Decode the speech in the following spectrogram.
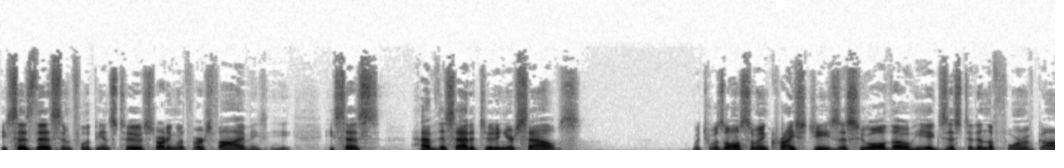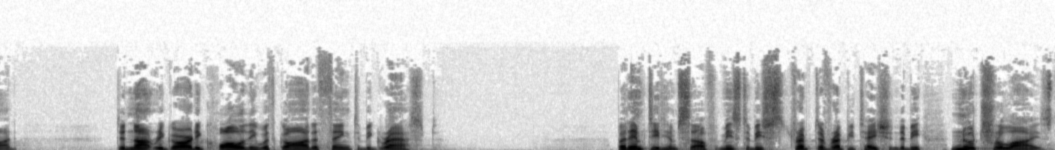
He says this in Philippians 2, starting with verse 5. He, he, he says, Have this attitude in yourselves, which was also in Christ Jesus, who, although he existed in the form of God, did not regard equality with God a thing to be grasped, but emptied himself. It means to be stripped of reputation, to be neutralized,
